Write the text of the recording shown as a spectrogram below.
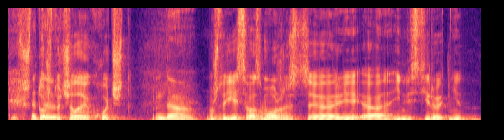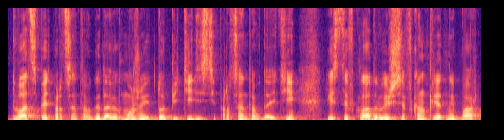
То есть это... то, что человек хочет. Да. Потому что есть возможность э, э, инвестировать не 25% годовых, можно и до 50% дойти, если ты вкладываешься в конкретный бар.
